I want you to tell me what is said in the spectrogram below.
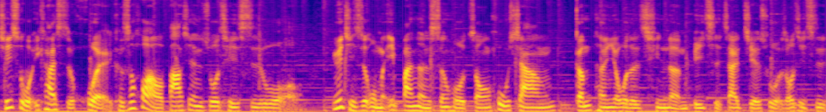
其实我一开始会，可是后来我发现说，其实我。因为其实我们一般人生活中，互相跟朋友或者亲人彼此在接触的时候，其实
